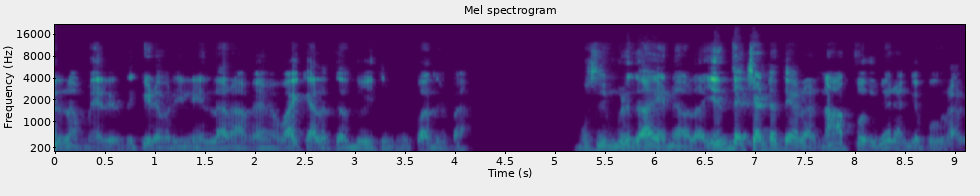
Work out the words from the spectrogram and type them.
எல்லாம் மேலேருந்து கீழே வரையிலும் எல்லாரும் அவன் வாய்க்காலை திறந்து வைத்துன்னு உட்காந்துருப்பேன் முஸ்லீம்களுக்காக என்ன வேலை எந்த சட்டத்தை வேலை நாற்பது பேர் அங்கே போகிறாரு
